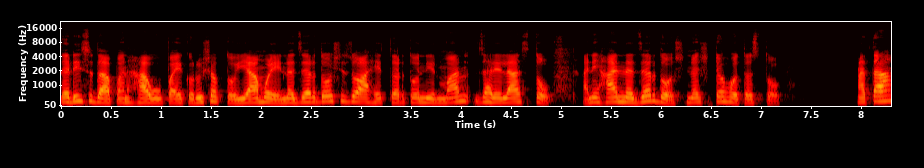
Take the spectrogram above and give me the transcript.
तरीसुद्धा आपण हा उपाय करू शकतो. यामुळे नजरदोष जो आहे तर तो निर्माण झालेला असतो आणि हा नजरदोष नष्ट होत असतो. आता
